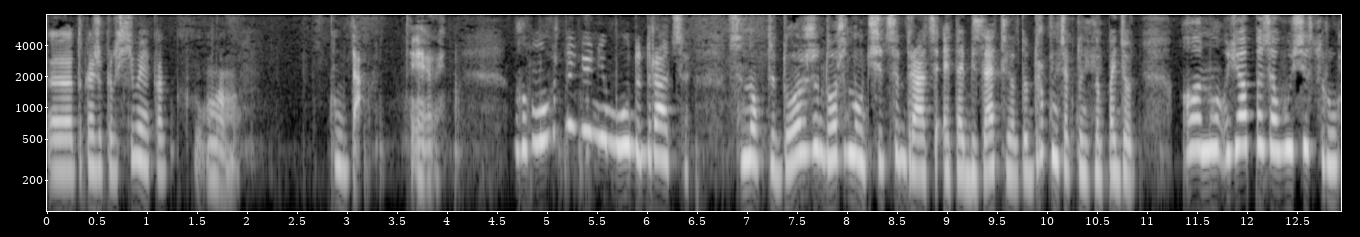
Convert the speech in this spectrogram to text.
э, такая же красивая, как мама. Да. Можно я не буду драться? Сынок, ты должен, должен научиться драться. Это обязательно, а то вдруг на тебя кто-нибудь нападет. А, ну, я позову сестру.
